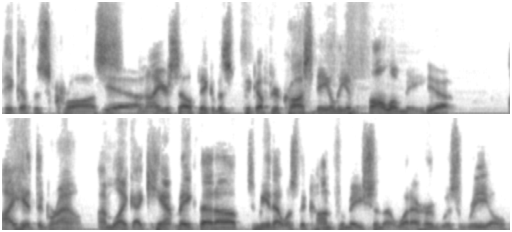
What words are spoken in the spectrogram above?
pick up his cross, yeah. deny yourself, pick up his, pick up your cross daily and follow me. Yeah. I hit the ground. I'm like, I can't make that up. To me, that was the confirmation that what I heard was real.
